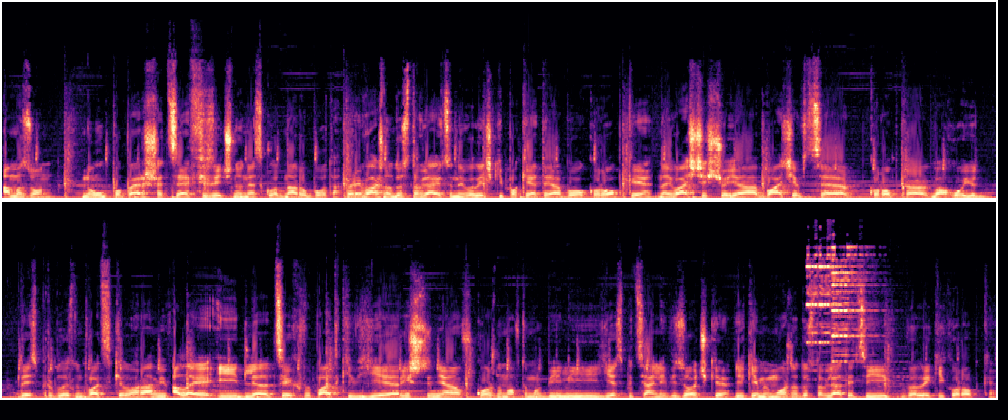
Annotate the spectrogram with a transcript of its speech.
Amazon? Ну, по-перше, це фізично нескладна робота. Переважно доставляються невеличкі пакети або коробки. Найважче, що я бачив, це коробка вагою десь приблизно 20 кілограмів. Але і для цих випадків є рішення в кожному автомобілі. Є спеціальні візочки, якими можна доставляти ці великі коробки.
